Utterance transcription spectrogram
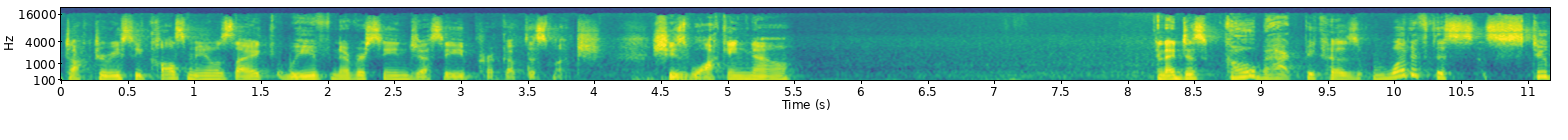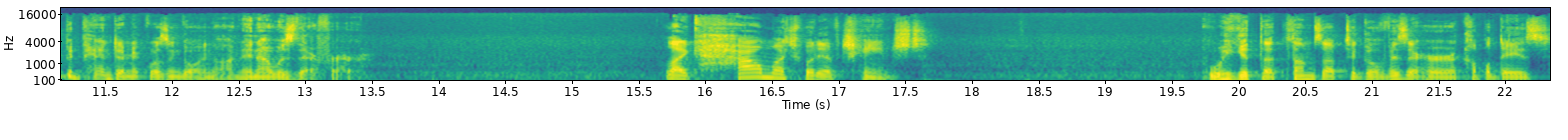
Dr. Reese calls me and was like, We've never seen Jessie perk up this much. She's walking now. And I just go back because what if this stupid pandemic wasn't going on and I was there for her? Like, how much would it have changed? We get the thumbs up to go visit her a couple days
